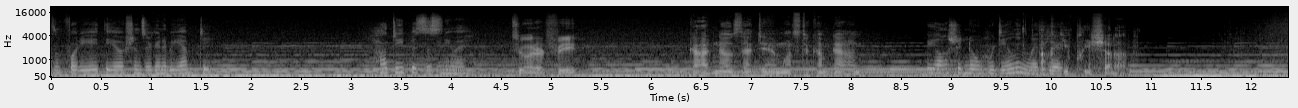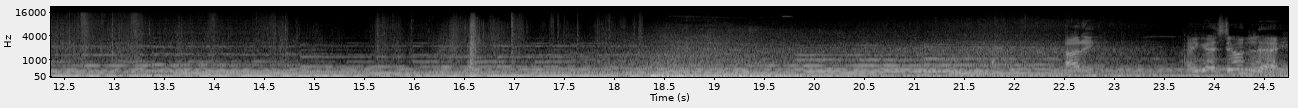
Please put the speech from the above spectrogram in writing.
Two thousand forty-eight, the oceans are gonna be empty. How deep is this anyway? 200 feet. God knows that dam wants to come down. We all should know what we're dealing with Oh, here. could you please shut up? Howdy. How you guys doing today?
